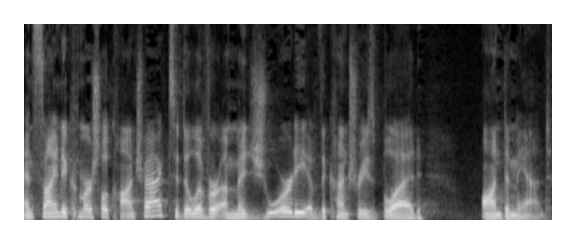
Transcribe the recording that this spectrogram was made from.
and signed a commercial contract to deliver a majority of the country's blood on demand.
